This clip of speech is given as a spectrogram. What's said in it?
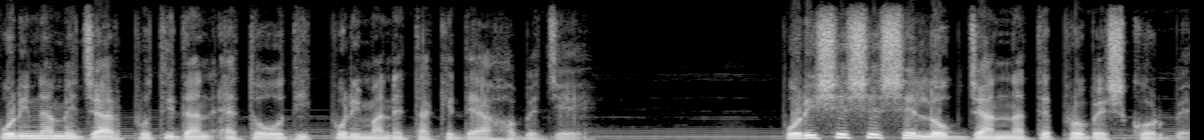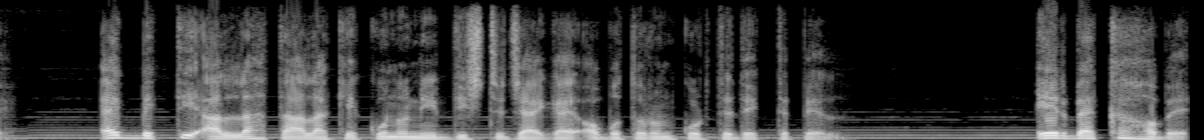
পরিণামে যার প্রতিদান এত অধিক পরিমাণে তাকে দেয়া হবে যে, পরিশেষে সে লোক জান্নাতে প্রবেশ করবে। এক ব্যক্তি আল্লাহ তাআলাকে কোনো নির্দিষ্ট জায়গায় অবতরণ করতে দেখতে পেল। এর ব্যাখ্যা হবে,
